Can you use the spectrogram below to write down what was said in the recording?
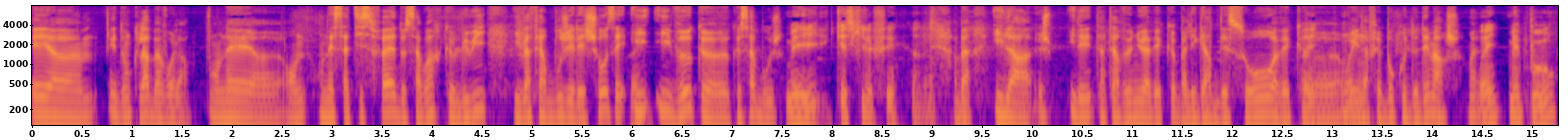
Euh, et, donc là, ben voilà, on est, euh, on, est satisfait de savoir que lui, il va faire bouger les choses et il, veut que, que, ça bouge. Mais qu'est-ce qu'il a fait ah ben, il, a, il est intervenu avec bah, les gardes des Sceaux, avec, euh, il mhm. a fait beaucoup de démarches. Oui, mais pour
